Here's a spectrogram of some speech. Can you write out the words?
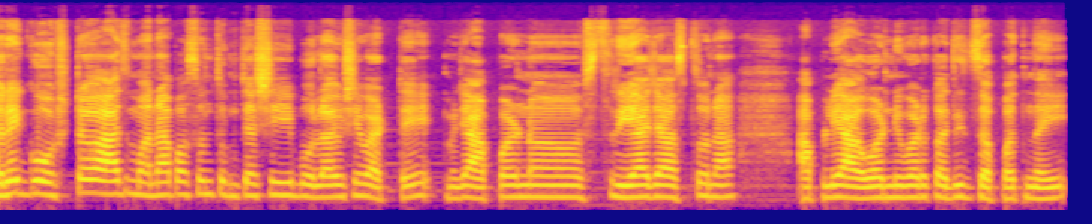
तर एक गोष्ट आज मनापासून तुमच्याशी बोलाविषयी वाटते. म्हणजे आपण स्त्रिया ज्या असतो ना आपली आवडनिवड कधीच जपत नाही.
